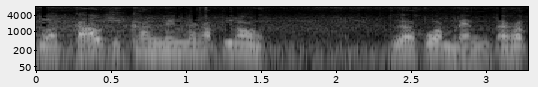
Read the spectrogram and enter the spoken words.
หยอดกาวอีกครั้งหนึงนะครับพี่น้องเพื่อควมแน่นนะครับ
